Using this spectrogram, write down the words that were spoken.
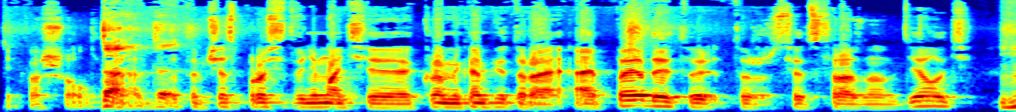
и пошел. Да, да. Потом сейчас просят вынимать, э, кроме компьютера, iPad, тоже все это сразу надо делать. Угу.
